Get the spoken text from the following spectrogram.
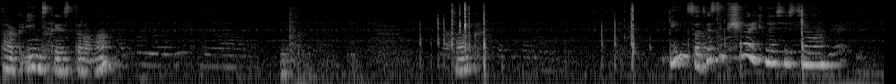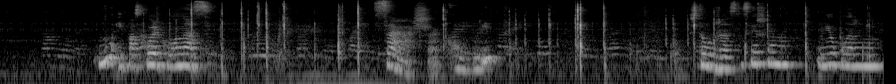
Так, инская сторона. Так. И, соответственно, пищеварительная система. Ну и поскольку у нас Саша курит, что ужасно совершенно в ее положении.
